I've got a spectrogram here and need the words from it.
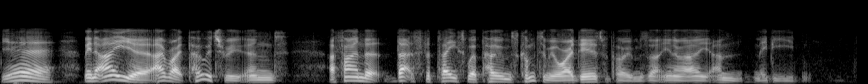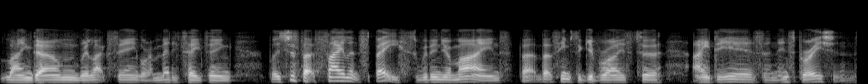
Yeah, I mean, I uh, I write poetry, and I find that that's the place where poems come to me, or ideas for poems. Uh, you know, I, I'm maybe lying down, relaxing, or I'm meditating, but it's just that silent space within your mind that, that seems to give rise to ideas and inspirations.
